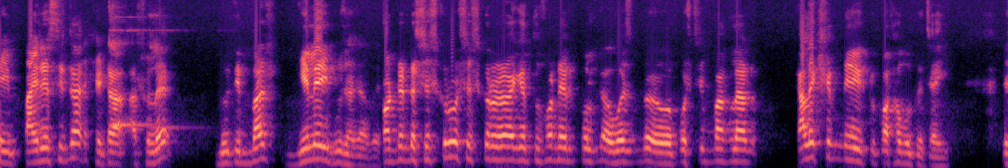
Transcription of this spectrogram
এই পাইরেসিটা সেটা আসলে দুই, তিন মাস গেলেই বোঝা যাবে। কন্টেন্টটা শেষ করব, শেষ করার আগে তুফানের কলকাতা ওয়েস্ট পশ্চিম বাংলার কালেকশন নিয়ে একটু কথা বলতে চাই। যে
